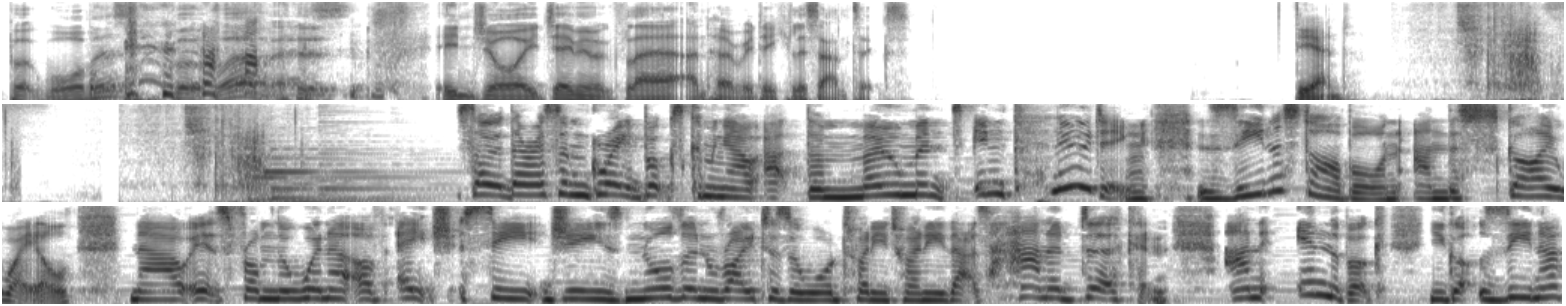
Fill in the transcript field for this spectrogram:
bookwarmers, bookwormers enjoy Jamie McFlair and her ridiculous antics. the end. So there are some great books coming out at the moment, including Xena Starborn and the Sky Whale. Now, it's from the winner of HCG's Northern Writers Award 2020, that's Hannah Durkin. And in the book, you got Xena.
